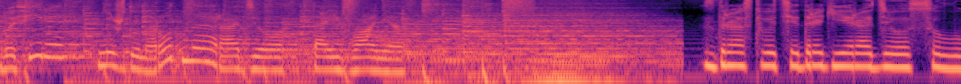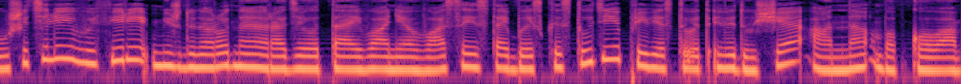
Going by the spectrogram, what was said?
В эфире Международное радио Тайваня. Здравствуйте, дорогие радиослушатели! В эфире Международное радио Тайваня. Вас из тайбэйской студии приветствует ведущая Анна Бабкова.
